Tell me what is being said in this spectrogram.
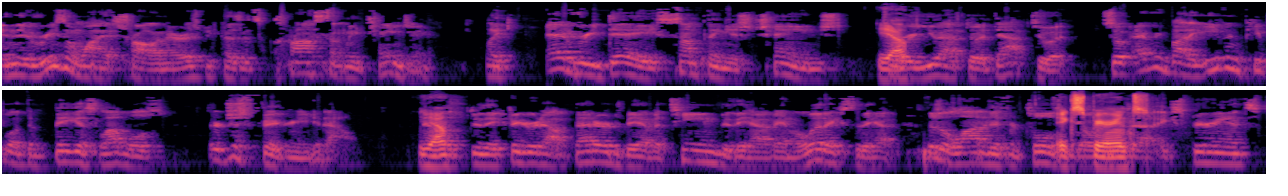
And the reason why it's trial and error is because it's constantly changing. Like every day, something is changed yeah, where you have to adapt to it. So everybody, even people at the biggest levels, they're just figuring it out. Yeah, do they figure it out better? Do they have a team? Do they have analytics? Do they have? There's a lot of different tools. that go into Experience. Experience.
